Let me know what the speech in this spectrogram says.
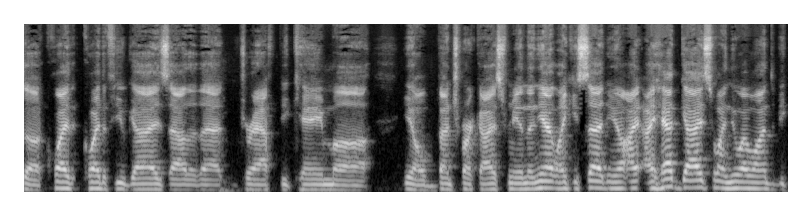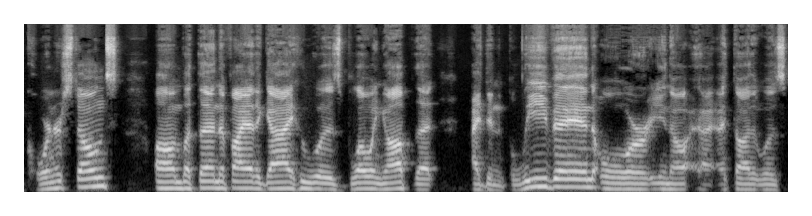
uh, quite quite a few guys out of that draft became uh, you know benchmark guys for me. And then yeah, like you said, you know, I, I had guys who I knew I wanted to be cornerstones. Um, but then if I had a guy who was blowing up that I didn't believe in, or you know, I, I thought it was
